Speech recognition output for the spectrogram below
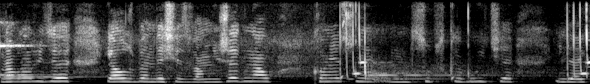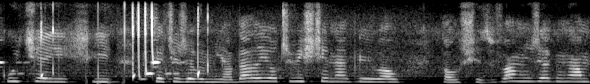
Dobra, widzę, ja już będę się z Wami żegnał. Koniecznie subskrybujcie i lajkujcie, jeśli chcecie, żebym ja dalej oczywiście nagrywał. Ja już się z Wami żegnam.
